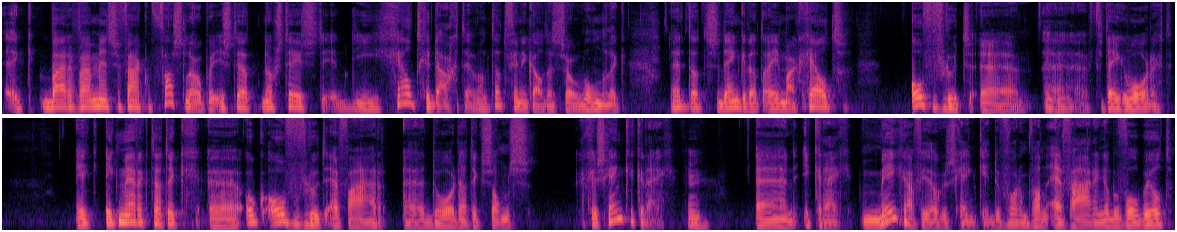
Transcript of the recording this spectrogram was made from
ik, waar, waar mensen vaak op vastlopen, is dat nog steeds die, die geldgedachte. Want dat vind ik altijd zo wonderlijk. Hè, dat ze denken dat alleen maar geld overvloed eh, eh, vertegenwoordigt. Ik, ik merk dat ik eh, ook overvloed ervaar doordat ik soms geschenken krijg. En ik krijg mega veel geschenken in de vorm van ervaringen bijvoorbeeld,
